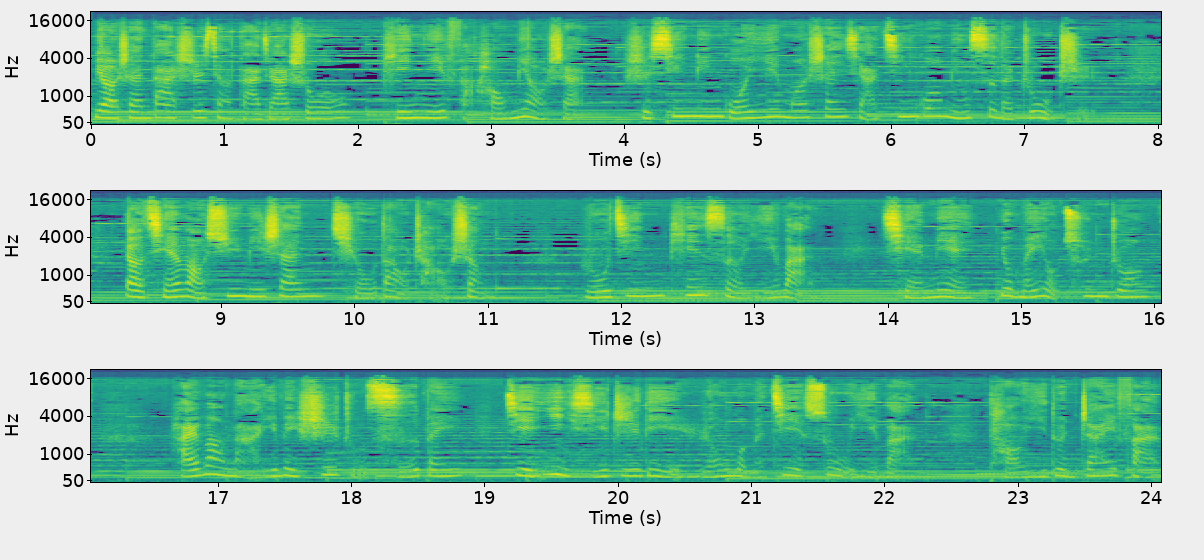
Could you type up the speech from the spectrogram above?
妙善大师向大家说：“贫尼法号妙善，是兴林国耶摩山下金光明寺的住持，要前往须弥山求道朝圣。如今天色已晚。”前面又没有村庄，还望哪一位施主慈悲，借一席之地容我们借宿一晚，讨一顿斋饭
